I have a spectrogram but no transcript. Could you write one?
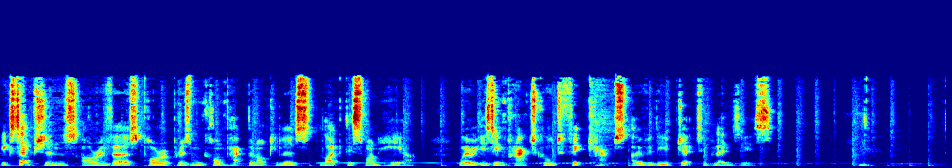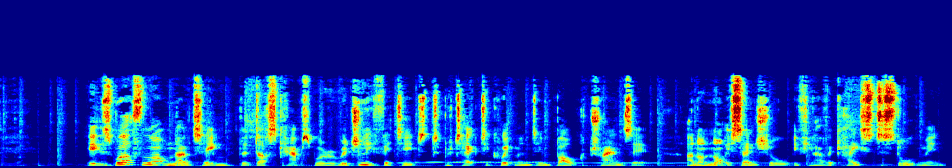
Exceptions are reverse Porro-Prism compact binoculars like this one here, where it is impractical to fit caps over the objective lenses. It is worthwhile noting that dust caps were originally fitted to protect equipment in bulk transit and are not essential if you have a case to store them in.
